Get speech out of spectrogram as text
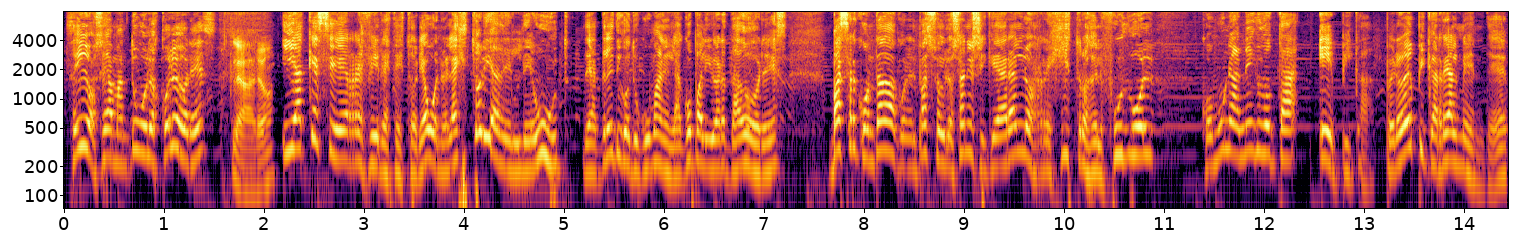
¿Sí? O sea, mantuvo los colores. Claro. ¿Y a qué se refiere esta historia? Bueno, la historia del debut de Atlético Tucumán en la Copa Libertadores va a ser contada con el paso de los años y quedará en los registros del fútbol como una anécdota épica, pero épica realmente. ¿eh?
